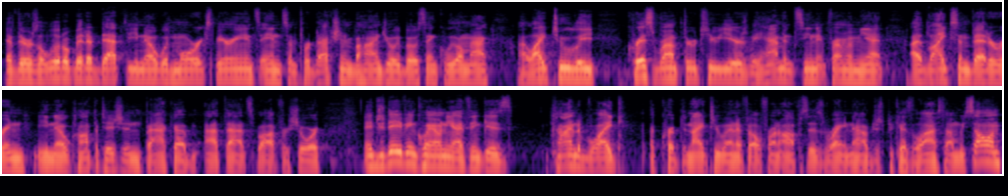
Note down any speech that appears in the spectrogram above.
if there was a little bit of depth, you know, with more experience and some production behind Joey Bosa and Khalil Mack. I like Tuli. Chris Rumph through two years. We haven't seen it from him yet. I'd like some veteran, you know, competition backup at that spot for sure. And Jadeveon Clowney, I think, is kind of like a kryptonite to NFL front offices right now, just because the last time we saw him,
